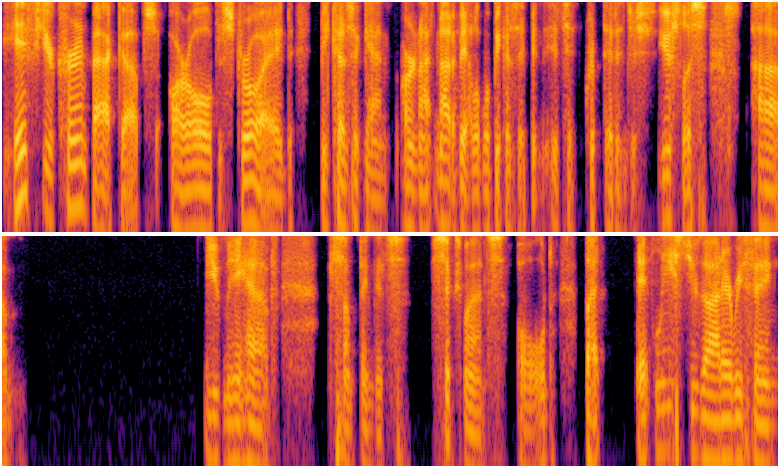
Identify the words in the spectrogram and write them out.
if your current backups are all destroyed because again are not not available because they've been it's encrypted and just useless um, you may have something that's six months old but at least you got everything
